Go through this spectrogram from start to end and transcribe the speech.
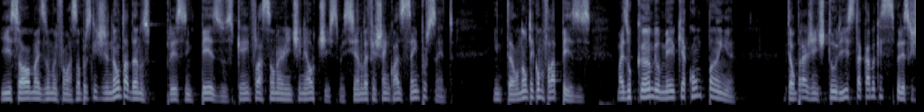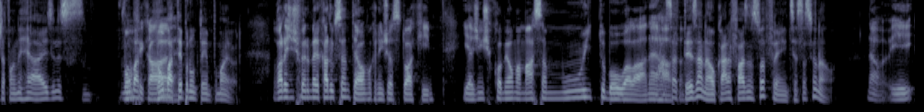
E só mais uma informação, por isso que a gente não tá dando os preços em pesos, porque a inflação na Argentina é altíssima. Esse ano vai fechar em quase 100%. Então não tem como falar pesos. Mas o câmbio meio que acompanha. Então pra gente turista, acaba que esses preços que a gente tá falando em reais, eles vão, Vão ficar, vão é. bater por um tempo maior. Agora a gente foi no Mercado de Santelmo, que a gente já citou aqui, e a gente comeu uma massa muito boa lá, né, Massa Rafa? artesanal, o cara faz na sua frente, sensacional. Não, e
